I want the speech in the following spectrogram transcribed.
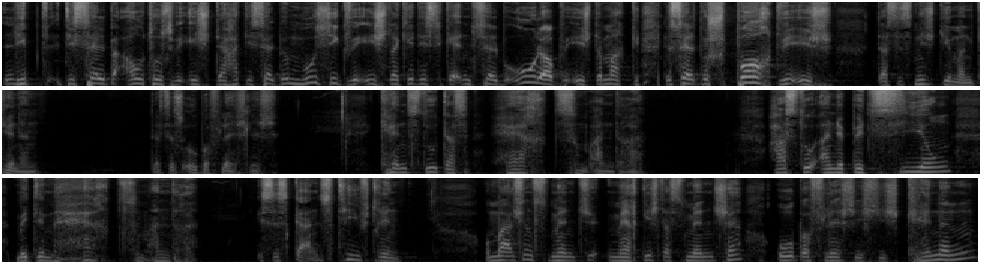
liebt dieselbe Autos wie ich, der hat dieselbe Musik wie ich, der geht in denselben Urlaub wie ich, der macht dasselbe Sport wie ich. Das ist nicht jemand kennen. Das ist oberflächlich. Kennst du das Herz zum anderen? Hast du eine Beziehung mit dem Herz zum anderen? Ist es ganz tief drin? Und meistens merke ich, dass Menschen oberflächlich sich kennen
